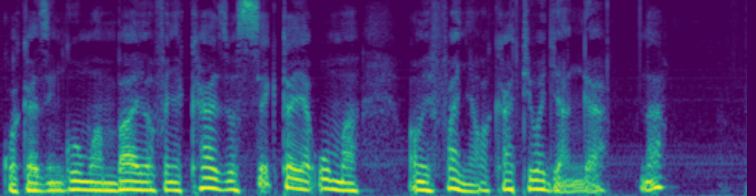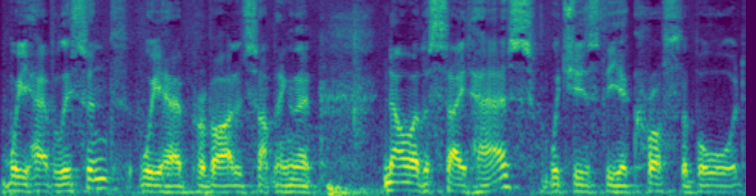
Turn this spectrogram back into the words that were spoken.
kwa kazi ngumu ambayo wafanyakazi wa sekta ya umma wamefanya wakati wa janga na We have listened. We have provided something that no other state has, which is the across the board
